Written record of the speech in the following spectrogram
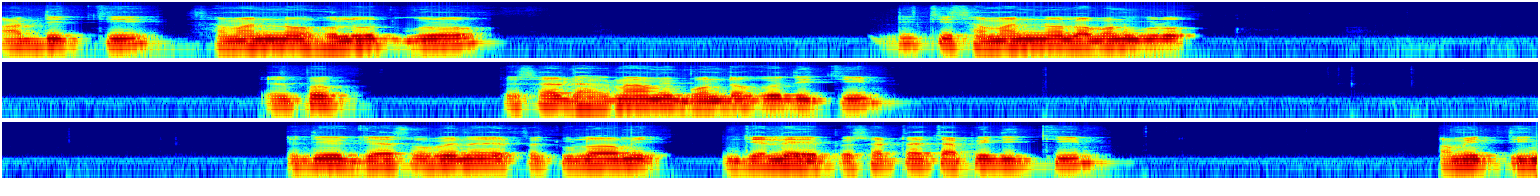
আর দিচ্ছি সামান্য হলুদ গুঁড়ো। দিচ্ছি সামান্য লবণ গুঁড়ো। এরপর প্রেসারের ঢাকনা আমি বন্ধ করে দিচ্ছি। এদিকে গ্যাস ওভেনে একটা চুলা আমি জেলে প্রেসারটা চাপিয়ে দিচ্ছি। আমি তিন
